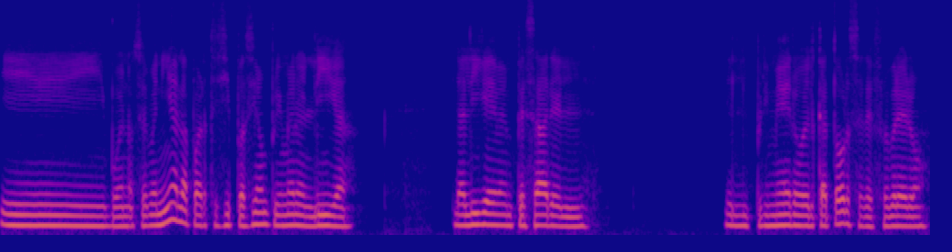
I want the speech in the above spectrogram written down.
Y bueno, se venía la participación primero en liga, la liga iba a empezar el, el primero, el 14 de febrero.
